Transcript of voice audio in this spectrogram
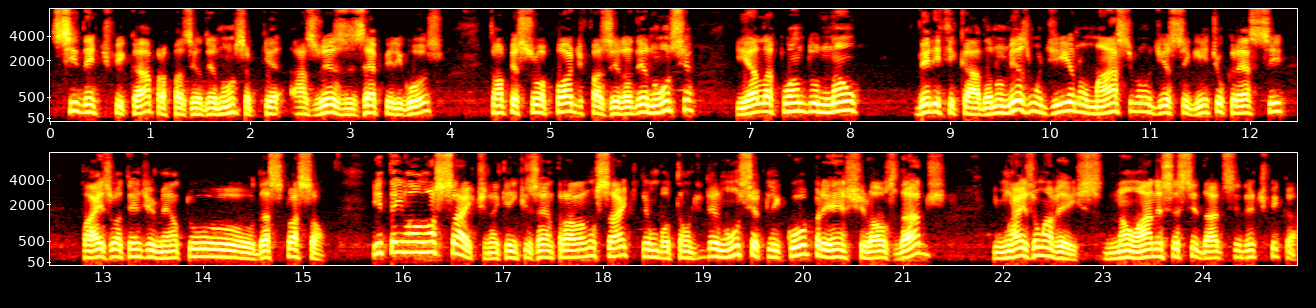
se identificar para fazer a denúncia, porque às vezes é perigoso. Então a pessoa pode fazer a denúncia e ela, quando não verificada no mesmo dia, no máximo no dia seguinte, o Cresce faz o atendimento da situação. E tem lá o nosso site, né? Quem quiser entrar lá no site, tem um botão de denúncia, clicou, preenche lá os dados e mais uma vez, não há necessidade de se identificar.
